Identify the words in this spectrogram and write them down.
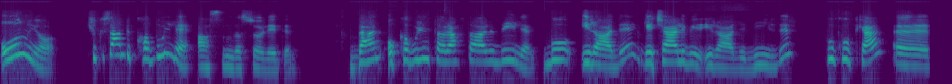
olmuyor. Çünkü sen bir kabulle aslında söyledin. Ben o kabulün taraftarı değilim. Bu irade geçerli bir irade değildir. Hukuken e,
